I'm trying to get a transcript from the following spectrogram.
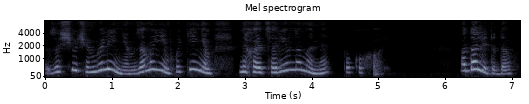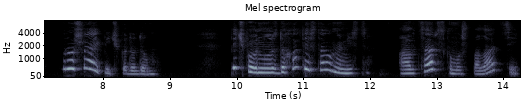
За щучим велінням, за моїм хотінням, нехай царівна мене покохає. А далі додав Рушай, пічко, додому. Піч повернулась до хати і стала на місце. А в царському ж палаці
